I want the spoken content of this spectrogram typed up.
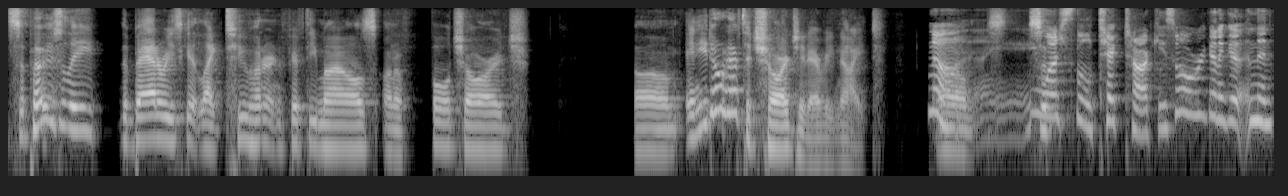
Supposedly, the batteries get like 250 miles on a full charge. Um, and you don't have to charge it every night. No, Um, uh, you so- watch the little TikTok. He's, oh, we're gonna go, and then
